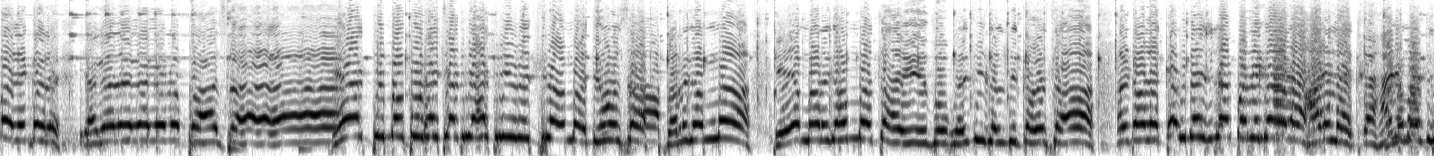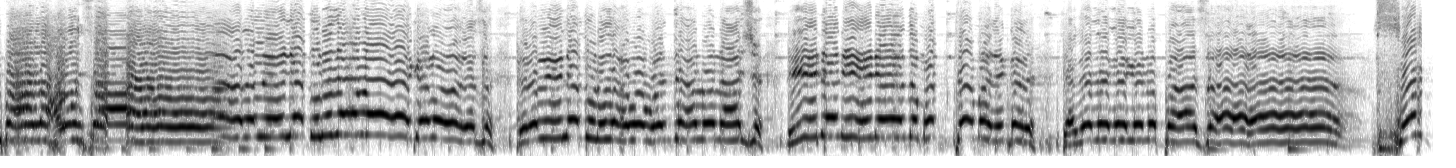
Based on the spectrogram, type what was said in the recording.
ಮಲಿಂಗರ ಗಣಪಾಸ ಏ ತಿಮ್ಮಪುರ ಜಾತ್ರೆ ರಾತ್ರಿ ವಿಶ್ರಾಮ ದಿವಸ. ಮರಗಮ್ಮ ಏ ಮರಗಮ್ಮ ತಾಯಿದು ಗಲ್ತಿ ಗಲ್ತಿ ಕಳಸ. ಅಲ್ಟಾಳ ಕಲಿರಸಿನ ಬರಗಾಲ ಹಾಡಲಾಕ ಹನುಮಂತ ಬಾಳ ಹೌಸ ಕರವೇಲ ದುಡಿದವ ಗೆಲುವರಸ ಕರವೇಲ ದುಡಿದವ ಒಂದಾನು ನಾಶ. ನೀನ, ನೀನೆ ಎಂದು ಮತ್ತೆ ಮಲಿಂಗರ ಜಗದಗ ಪಾಸ. ಸರ್ಕದಾರ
